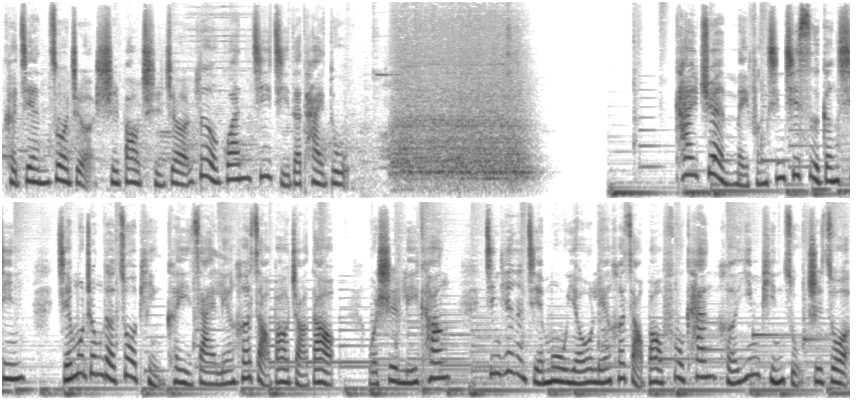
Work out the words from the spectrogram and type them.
可见作者是保持着乐观积极的态度。开卷每逢星期四更新，节目中的作品可以在联合早报找到。我是黎康，今天的节目由联合早报副刊和音频组制作，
